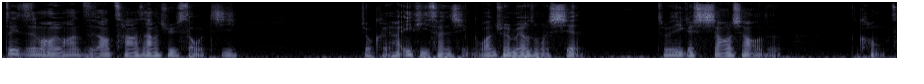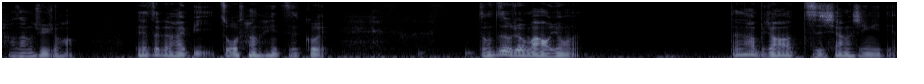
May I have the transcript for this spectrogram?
这支嘛，我用它只要插上去手机。就可以，它一体成型，完全没有什么线，就是一个小小的孔插上去就好。而且这个还比桌上那只贵。总之我觉得蛮好用的，但是它比较指向性一点。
